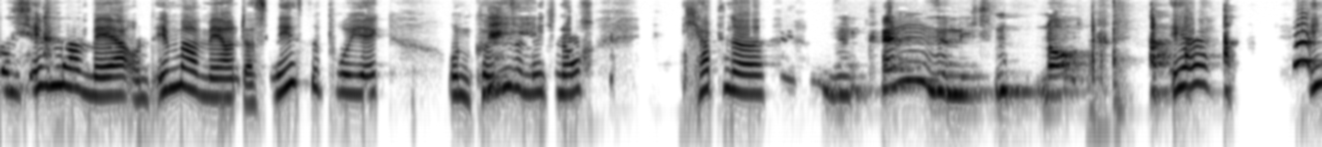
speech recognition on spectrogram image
Und immer mehr und immer mehr und das nächste Projekt. Und können Sie nicht noch? Ich habe eine. Können Sie nicht noch? Ja, ich,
